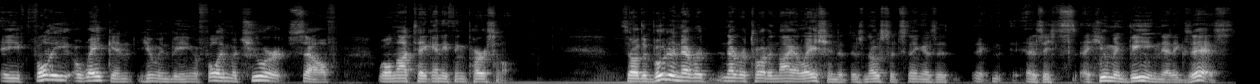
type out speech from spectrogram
a fully awakened human being a fully mature self will not take anything personal so the Buddha never never taught annihilation that there's no such thing as a as a, a, human being that exists.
